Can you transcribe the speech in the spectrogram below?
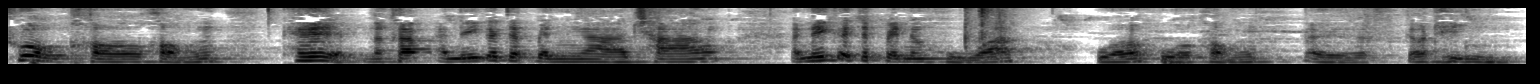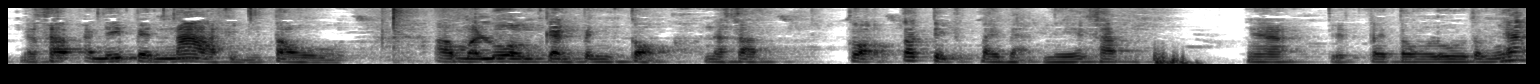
ช่วงคอของ เทพนะครับ อันนี้ก็จะเป็นงาช้าง อันนี้ก็จะเป็นหัวหัวหัวของเออกระทิงนะครับ อันนี้เป็นหน้าสิงโต เอามารวมกันเป็นเกาะนะครับ เกาะก็ติดไปแบบนี้ครับเนี่ยติดไปตรงรูตรงเนี้ย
